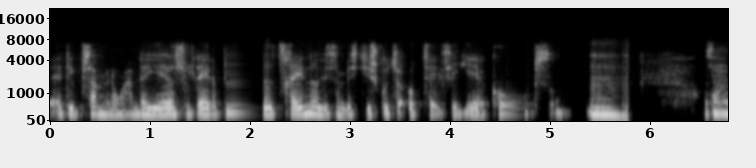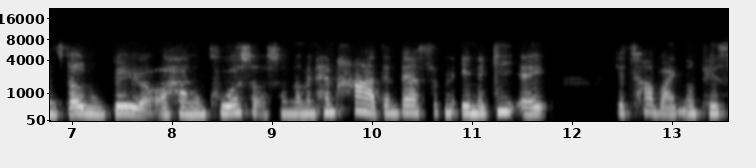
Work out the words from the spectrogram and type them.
er de sammen med nogle andre jægersoldater blevet trænet, ligesom hvis de skulle tage optagelse i Jægerkorpset. Mm. Og så har han skrevet nogle bøger og har nogle kurser og sådan noget, men han har den der sådan energi af, jeg tager bare ikke noget pis.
